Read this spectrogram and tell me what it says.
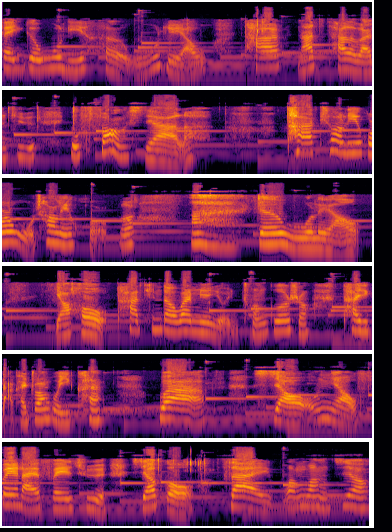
在一个屋里很无聊，他拿起他的玩具又放下了。他跳了一会儿舞，唱了一会儿歌，唉，真无聊。然后他听到外面有一串歌声，他一打开窗户一看，哇，小鸟飞来飞去，小狗在汪汪叫。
